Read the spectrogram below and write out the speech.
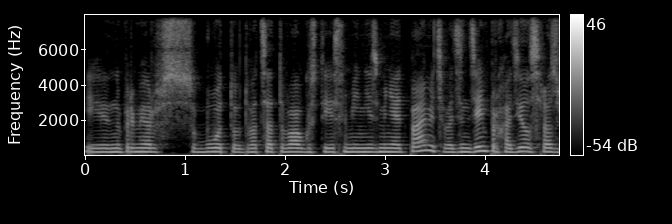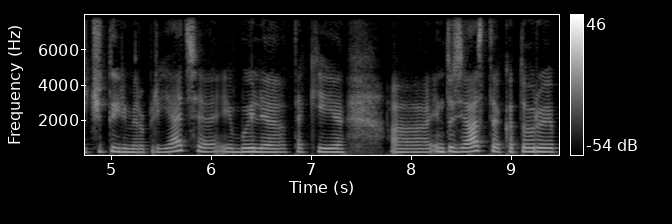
И, например, в субботу, 20 августа, если мне не изменяет память, в один день проходило сразу четыре мероприятия, и были такие энтузиасты, которые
